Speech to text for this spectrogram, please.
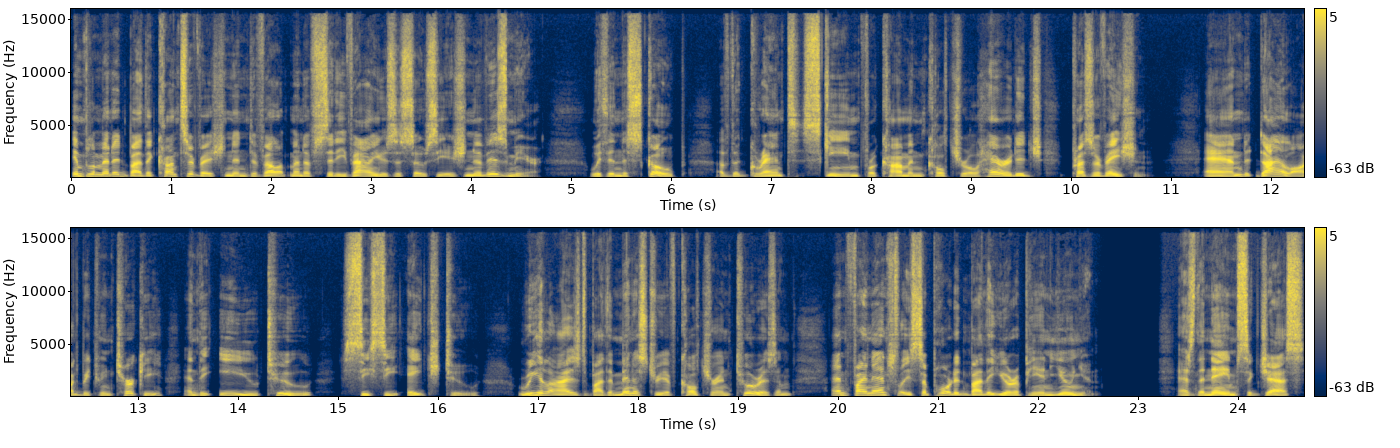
implemented by the Conservation and Development of City Values Association of Izmir within the scope of the Grant Scheme for Common Cultural Heritage Preservation, and dialogue between Turkey and the EU2 CCH2 realized by the Ministry of Culture and Tourism and financially supported by the European Union. As the name suggests,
